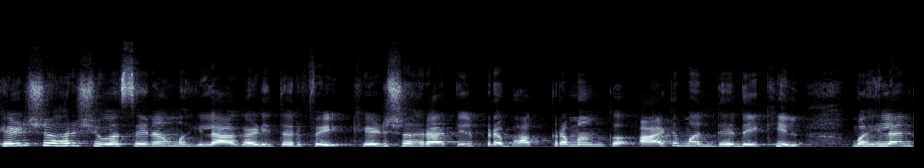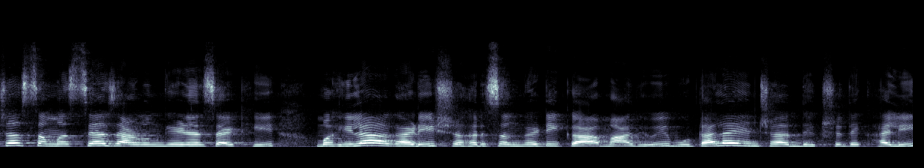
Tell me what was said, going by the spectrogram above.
खेड शहर शिवसेना महिला आघाडीतर्फे खेड शहरातील प्रभाग क्रमांक आठमध्ये देखील महिलांच्या समस्या जाणून घेण्यासाठी महिला आघाडी शहर संघटिका माधवी बुटाला यांच्या अध्यक्षतेखाली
